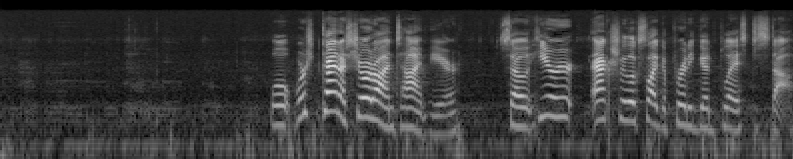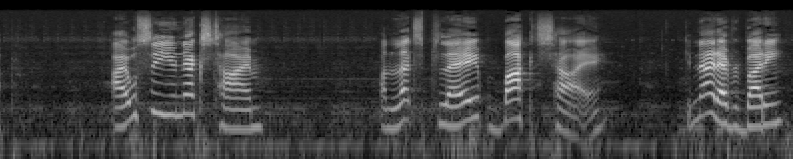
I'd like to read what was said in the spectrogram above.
Well, we're kind of short on time here. So here actually looks like a pretty good place to stop. I will see you next time on Let's Play Boktai. Good night, everybody.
